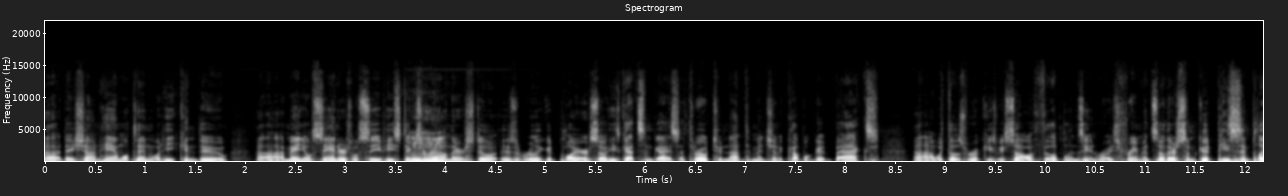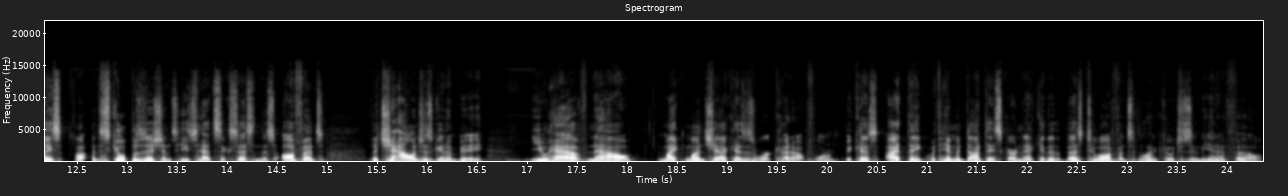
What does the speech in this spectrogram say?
uh, DaeSean Hamilton, what he can do. Uh, Emmanuel Sanders, we'll see if he sticks Mhm. around there. Still is a really good player. So he's got some guys to throw to. Not to mention a couple good backs. Uh, with those rookies we saw with Philip Lindsay and Royce Freeman. So there's some good pieces in place, uh, skill positions. He's had success in this offense. The challenge is going to be you have now Mike Munchak has his work cut out for him because I think with him and Dante Scarnecchia, they're the best two offensive line coaches in the NFL.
